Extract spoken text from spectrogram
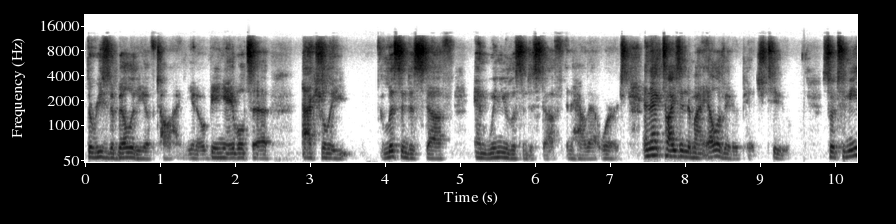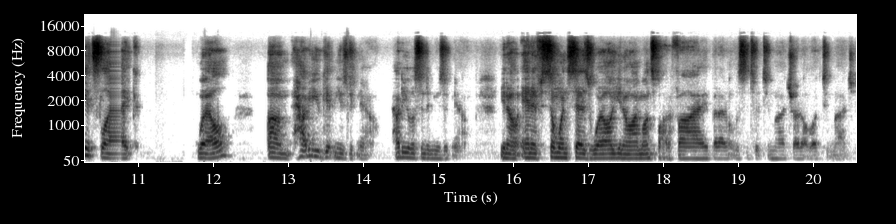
the reasonability of time, you know, being able to actually listen to stuff and when you listen to stuff and how that works. And that ties into my elevator pitch too. So to me, it's like, well, um, how do you get music now? How do you listen to music now? You know, and if someone says, well, you know, I'm on Spotify, but I don't listen to it too much, or I don't look too much,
